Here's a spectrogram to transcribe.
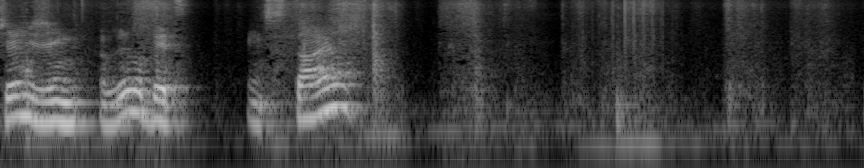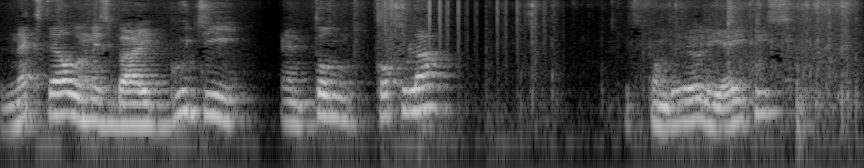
Changing a little bit in style. The next album is by Googie and Tom Coppola. It's from the early 80s.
